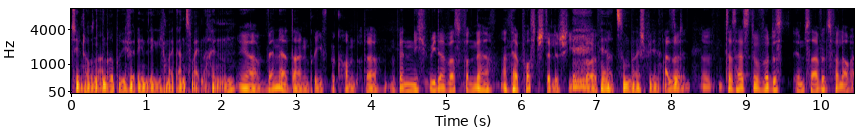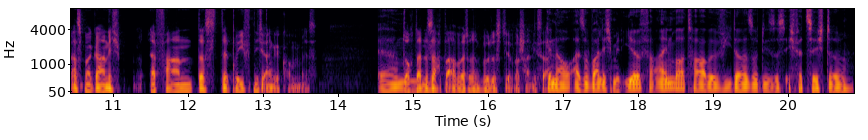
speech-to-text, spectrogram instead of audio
10.000 andere Briefe, den lege ich mal ganz weit nach hinten. Ja, wenn er deinen Brief bekommt oder wenn nicht wieder was von der an der Poststelle schief läuft. Ja, Ne? zum Beispiel. Also äh, das heißt, du würdest im Zweifelsfall auch erstmal gar nicht erfahren, dass der Brief nicht angekommen ist. ähm, Doch deine Sachbearbeiterin würdest dir wahrscheinlich sagen. Genau, also weil ich mit ihr vereinbart habe, wieder so dieses, ich verzichte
